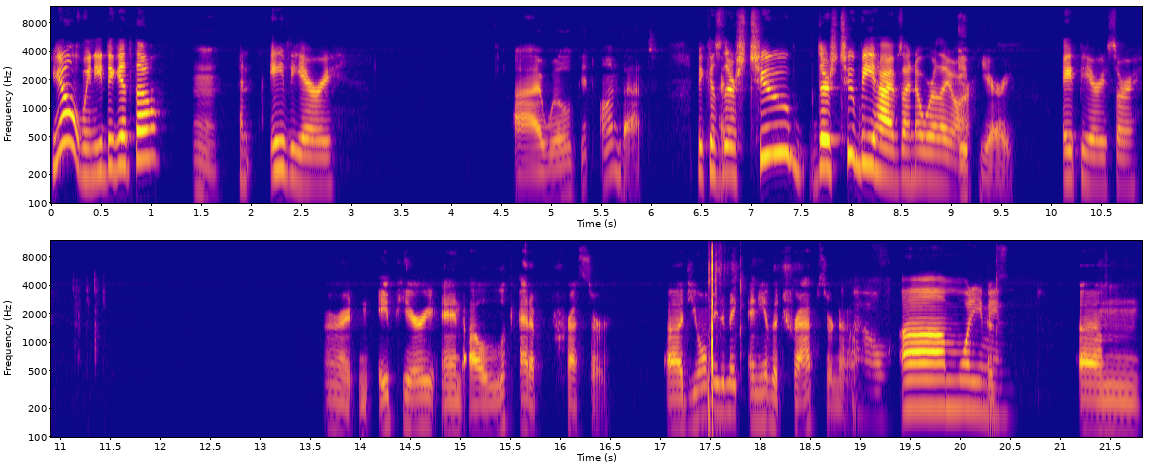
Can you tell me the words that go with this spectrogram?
You know what we need to get though? Hmm. An aviary. I will get on that. Because I- there's two there's two beehives, I know where they are. Apiary. Apiary, sorry. All right, an apiary, and I'll look at a presser. Uh, do you want me to make any of the traps or no? Oh. Um, what do you mean? Um,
